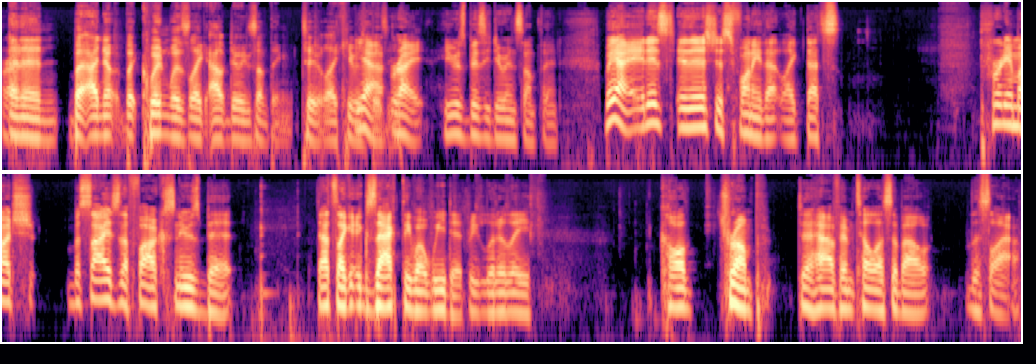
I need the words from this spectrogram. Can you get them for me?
Right. And then, but I know, but Quinn was like out doing something too. Like he was yeah, busy. right. He was busy doing something. But yeah, it is it is just funny that like that's pretty much besides the Fox News bit, that's like exactly what we did. We literally called Trump to have him tell us about the slap.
